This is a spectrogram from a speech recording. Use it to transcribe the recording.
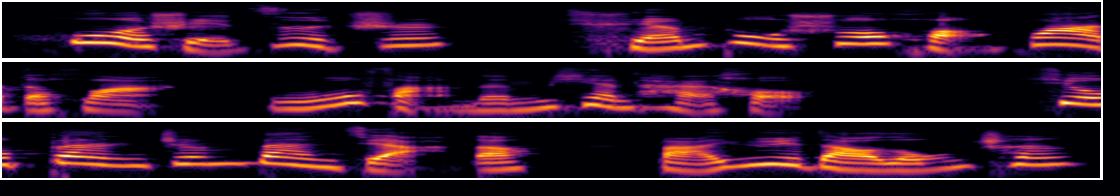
祸水自知。全部说谎话的话无法蒙骗太后，就半真半假的把遇到龙琛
